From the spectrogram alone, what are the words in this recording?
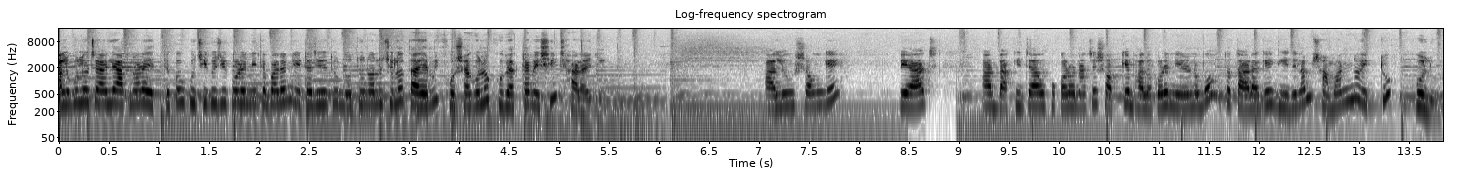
আলুগুলো চাইলে আপনারা এর থেকেও কুচি কুচি করে নিতে পারেন। এটা যেহেতু নতুন আলু ছিল, তাই আমি খোসাগুলো খুব একটা বেশি ছাড়াইনি। আলুর সঙ্গে পেঁয়াজ আর বাকি যা উপকরণ আছে সবকে ভালো করে নেড়ে নেব। তো তার আগে দিয়ে দিলাম সামান্য একটু হলুদ।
